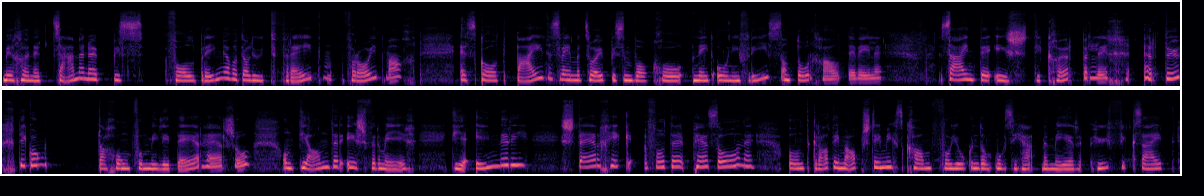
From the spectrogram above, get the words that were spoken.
wir können zusammen etwas vollbringen, was den Leuten Freude, Freude macht. Es geht beides, wenn man zu etwas will, nicht ohne Fleiss und durchhalten will. Das eine ist die körperliche Ertüchtigung, das kommt vom Militär her schon. Und die andere ist für mich die innere Stärkung der Personen. Und gerade im Abstimmungskampf von Jugend und Musik hat man mir häufig gesagt,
